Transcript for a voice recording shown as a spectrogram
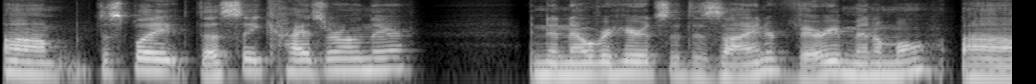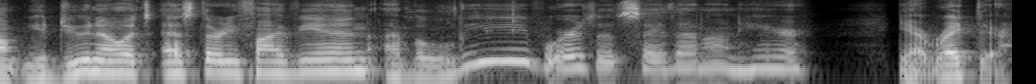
um, display. It does say Kizer on there. And then over here, it's the designer, very minimal. Um, you do know it's S35VN. I believe, where does it say that on here? Yeah, right there.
